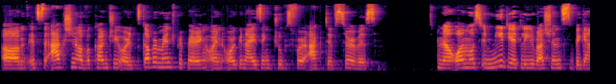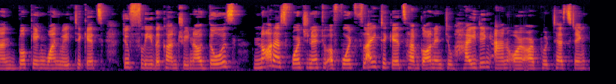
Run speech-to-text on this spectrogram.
um, it's the action of a country or its government preparing and organizing troops for active service. Now, almost immediately, Russians began booking one way tickets to flee the country. Now, those not as fortunate to afford flight tickets have gone into hiding and or are protesting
